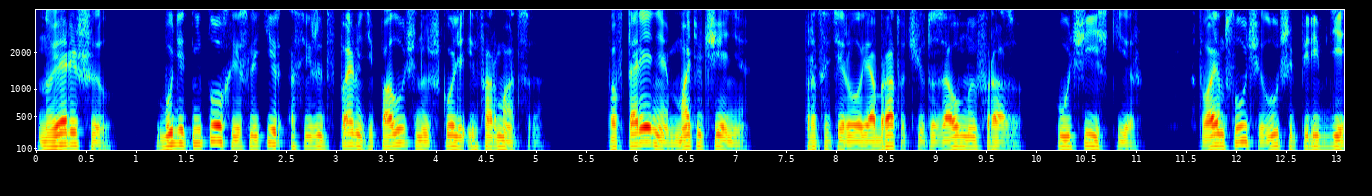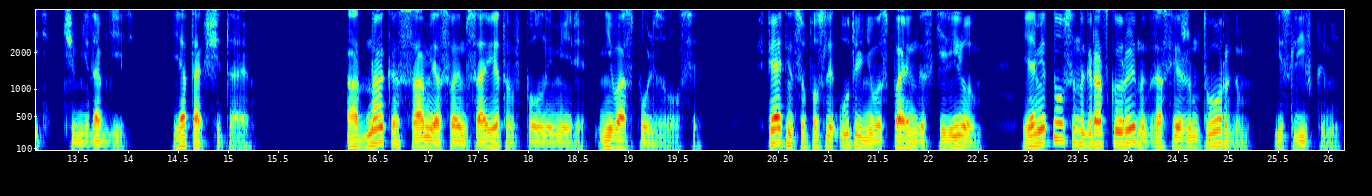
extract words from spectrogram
Но я решил, будет неплохо, если Кир освежит в памяти полученную в школе информацию. Повторение – мать учения, Процитировал я брату чью-то заумную фразу. «Учись, Кир. В твоем случае лучше перебдеть, чем недобдеть. Я так считаю». Однако сам я своим советом в полной мере не воспользовался. В пятницу после утреннего спарринга с Кириллом я метнулся на городской рынок за свежим творогом и сливками.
